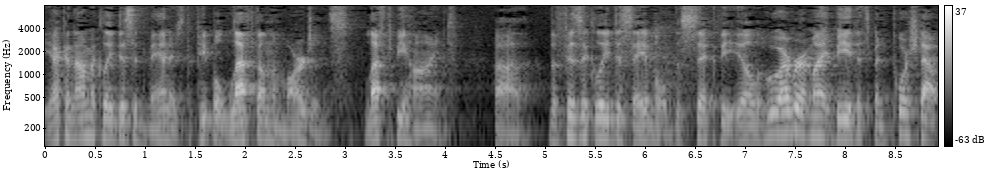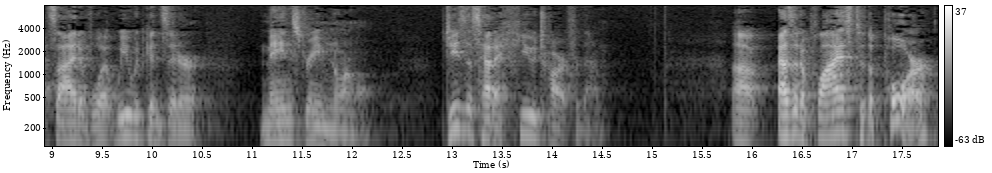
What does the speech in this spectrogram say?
the economically disadvantaged, the people left on the margins, left behind, uh, the physically disabled, the sick, the ill, whoever it might be that's been pushed outside of what we would consider mainstream normal. Jesus had a huge heart for them. Uh, as it applies to the poor,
